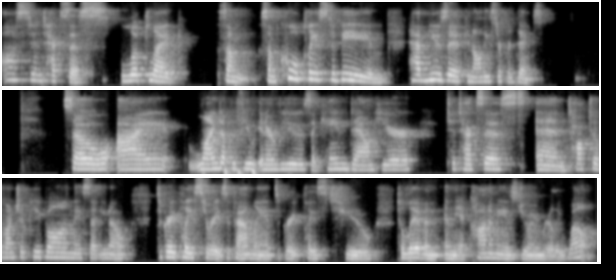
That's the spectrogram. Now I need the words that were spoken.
Austin, Texas looked like some some cool place to be and have music and all these different things. So I lined up a few interviews. I came down here to Texas and talked to a bunch of people and they said, you know, it's a great place to raise a family. It's a great place to to live and, and the economy is doing really well.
